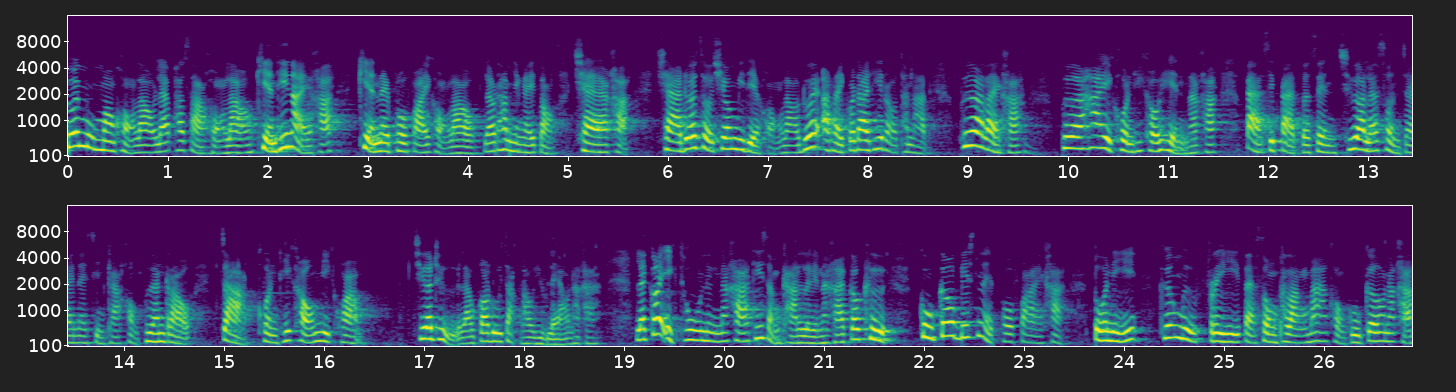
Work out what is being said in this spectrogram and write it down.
ด้วยมุมมองของเราและภาษาของเรา เขียนที่ไหนคะ เขียนในโปรไฟล์ของเรา แล้วทำยังไงต่อ แชร์ค่ะ แชร์ด้วยโซเชียลมีเดียของเราด้วยอะไรก็ได้ที่เราถนัด เพื่ออะไรคะ เพื่อให้คนที่เขาเห็นนะคะ 88%เชื่อและสนใจในสินค้าของเพื่อนเรา จากคนที่เขามีความเชื่อถือแล้วก็รู้จักเราอยู่แล้วนะคะ แล้วก็อีกทูหนึ่งนะคะที่สำคัญเลยนะคะก็คือ Google Business Profile ค่ะ ตัวนี้เครื่องมือฟรีแต่ทรงพลังมากของ Google นะคะ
